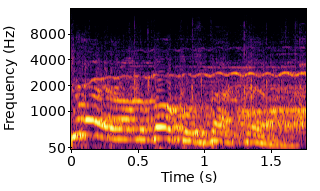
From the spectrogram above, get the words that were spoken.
Troy on the vocals back there.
